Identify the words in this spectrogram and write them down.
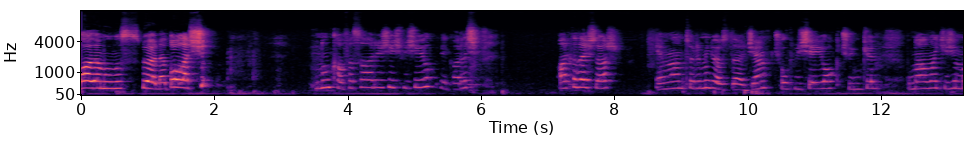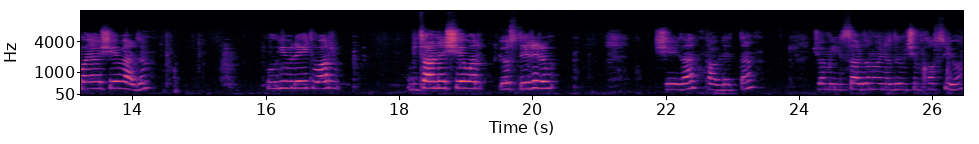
Bu adamımız böyle dolaşıyor. Bunun kafası hariç hiçbir şey yok be kardeşim. Arkadaşlar envanterimi göstereceğim. Çok bir şey yok çünkü bunu almak için bayağı şey verdim. Puggy Blade var. Bir tane şey var gösteririm. Şeyden tabletten. Şu an bilgisayardan oynadığım için kasıyor.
